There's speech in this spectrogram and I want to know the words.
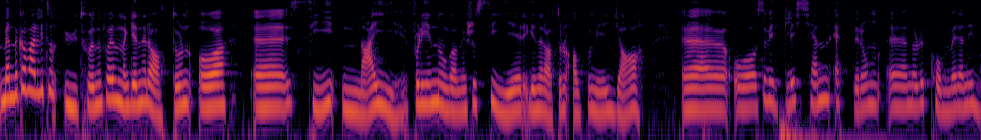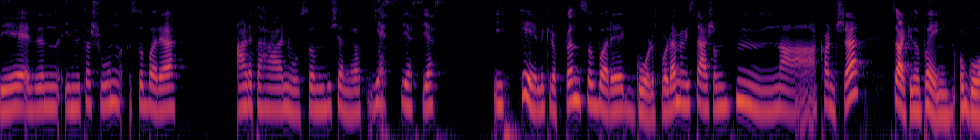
men det kan være litt sånn utfordrende for denne generatoren å eh, si nei. Fordi noen ganger så sier generatoren altfor mye ja. Eh, og så virkelig kjenn etter om eh, når det kommer en idé eller en invitasjon, så bare Er dette her noe som du kjenner at Yes, yes, yes. I hele kroppen så bare går det for deg. Men hvis det er sånn Hm, nei, kanskje. Så er det ikke noe poeng å gå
